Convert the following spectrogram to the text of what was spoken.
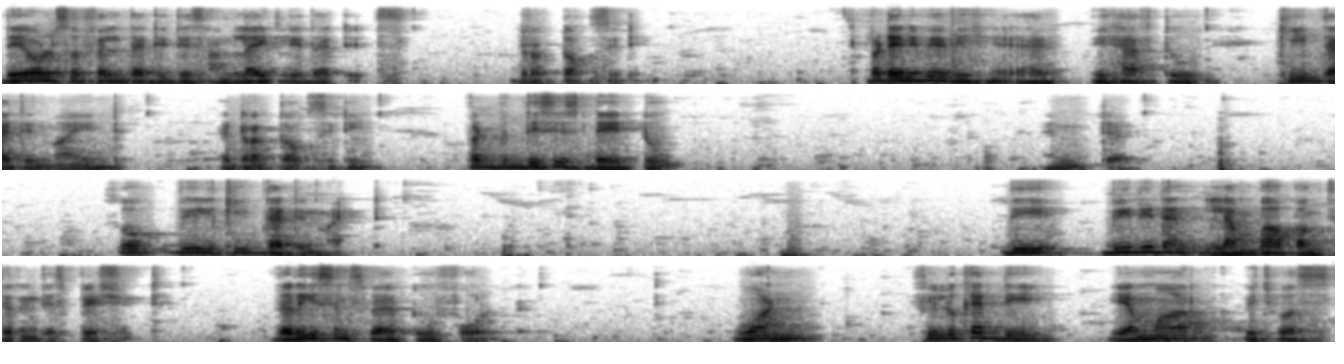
they also felt that it is unlikely that it's drug toxicity. But anyway, we have, we have to keep that in mind, a drug toxicity. But this is day two, and uh, so we'll keep that in mind. The we did a lumbar puncture in this patient. The reasons were twofold. One, if you look at the MR, which was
